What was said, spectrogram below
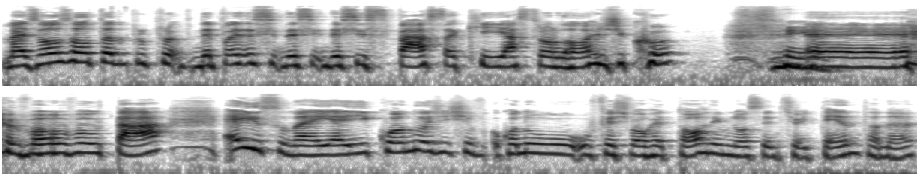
mas vamos voltando pro, pro, depois desse, desse, desse espaço aqui astrológico. Sim. É, vamos voltar. É isso, né? E aí, quando a gente. Quando o festival retorna em 1980, né?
